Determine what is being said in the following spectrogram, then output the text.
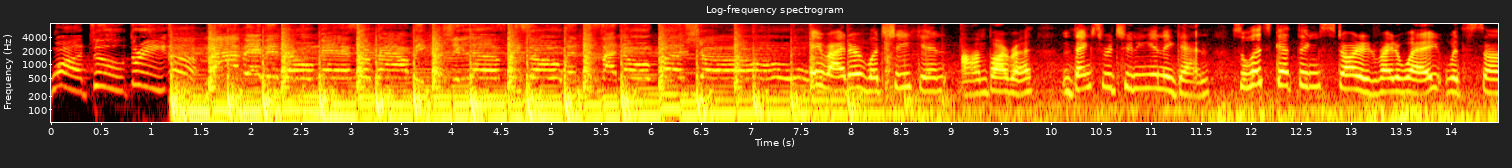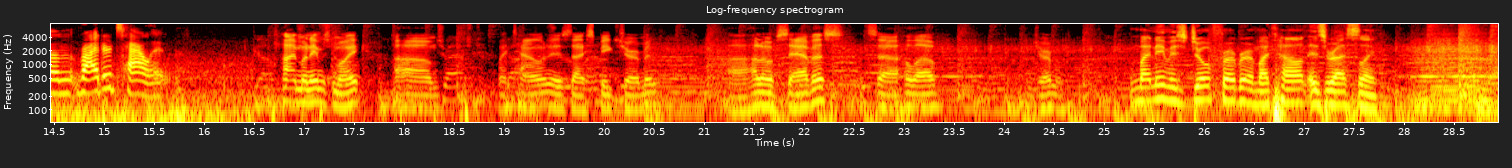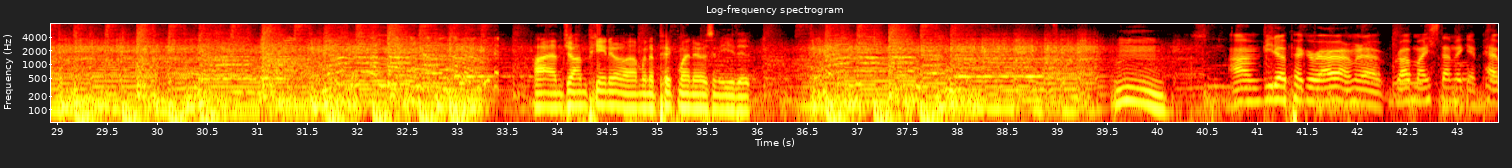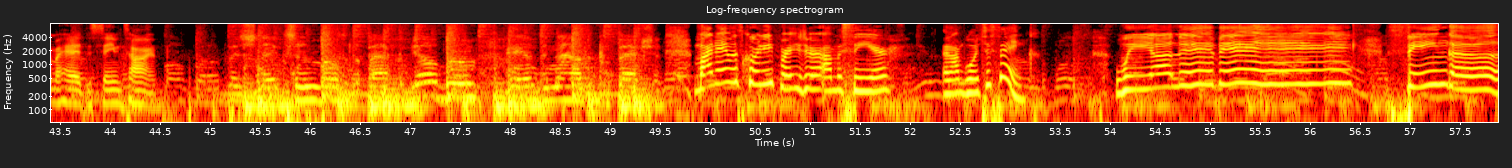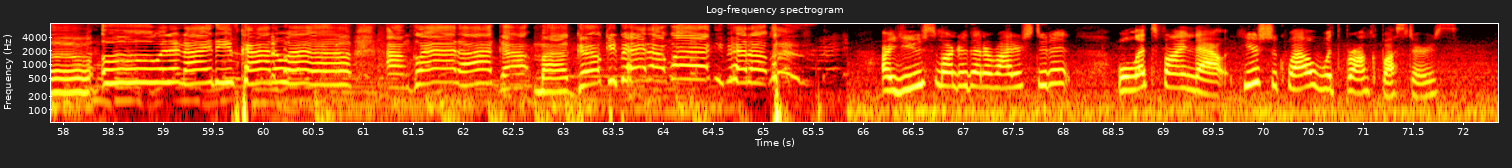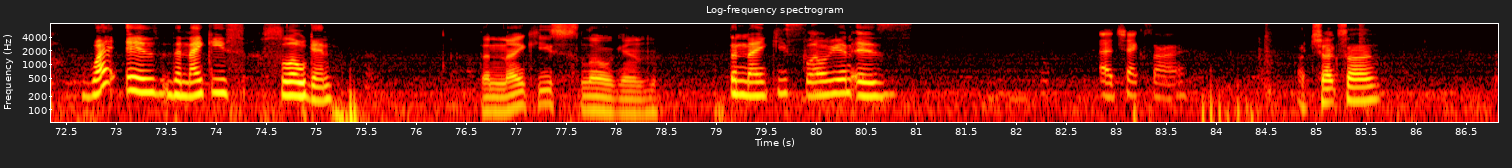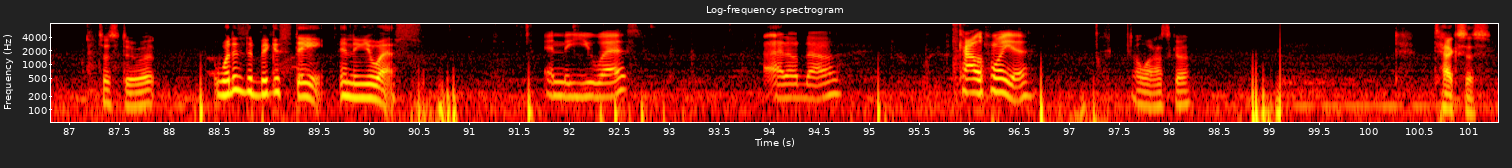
One, two, three, uh. My baby don't mess around because she loves me so, and this I know for sure. Hey Rider, what's shaking? I'm Barbara, and thanks for tuning in again. So let's get things started right away with some Rider talent. Hi, my name is Mike. Um, my talent is I speak German. Uh, hello, Servus. It's uh, hello in German. My name is Joe Ferber and my talent is wrestling. Hi, I'm John Pino. I'm going to pick my nose and eat it. Mmm. I'm Vito Pecoraro. I'm gonna rub my stomach and pat my head at the same time. My name is Courtney Frazier. I'm a senior, and I'm going to sing. We are living single, ooh, in a 90s kind of world. I'm glad I got my girl. Keep your Are you smarter than a Rider student? Well, let's find out. Here's Shaquelle with Bronc Busters. What is the Nike's slogan? The Nike slogan. The Nike slogan is A check sign. A check sign. Just do it. what is the biggest state in the U.S.? In the U.S., I don't know. California. Alaska. Texas.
